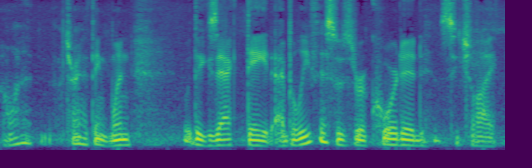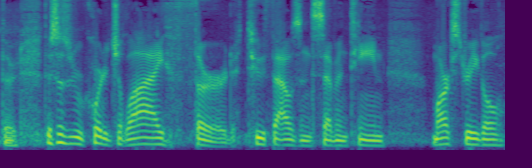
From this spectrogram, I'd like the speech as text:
I want to. I'm trying to think when the exact date. I believe this was recorded, let's see, July 3rd. This was recorded July 3rd, 2017. Mark Strigl,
